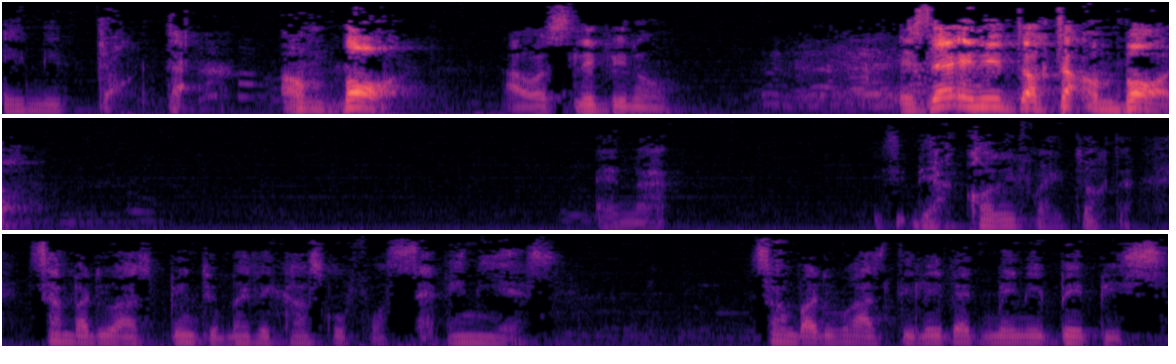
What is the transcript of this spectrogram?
any doctor on board? I was sleeping. Oh. Is there any doctor on board? And they are calling for a doctor. Somebody who has been to medical school for seven years. Somebody who has delivered many babies,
